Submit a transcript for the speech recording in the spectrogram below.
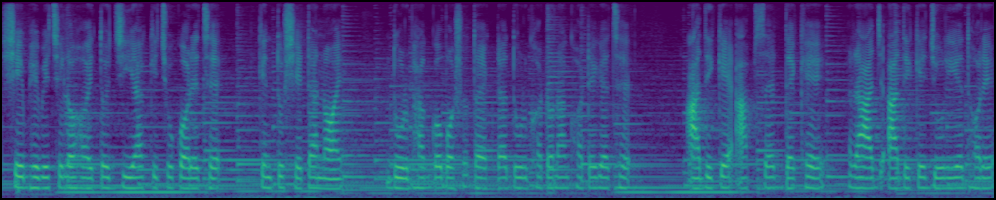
সে ভেবেছিল হয়তো জিয়া কিছু করেছে, কিন্তু সেটা নয়। দুর্ভাগ্যবশত একটা দুর্ঘটনা ঘটে গেছে। আদিকে আপসেট দেখে রাজ আদিকে জড়িয়ে ধরে।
